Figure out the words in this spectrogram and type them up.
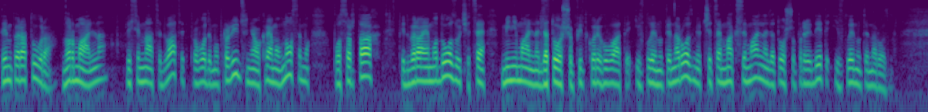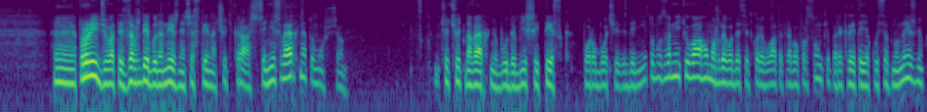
температура нормальна, 18-20, проводимо прорідження, окремо вносимо по сортах, підбираємо дозу, чи це мінімальна для того, щоб підкоригувати і вплинути на розмір, чи це максимальна для того, щоб прорідити і вплинути на розмір. Е, Проріджуватись завжди буде нижня частина чуть краще, ніж верхня, тому що чуть-чуть на верхню буде більший тиск по робочій рідині. Тому зверніть увагу, можливо, десь відкоригувати треба форсунки, перекрити якусь одну нижню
